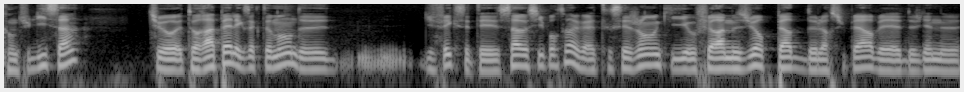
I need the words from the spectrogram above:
quand tu lis ça, tu te rappelles exactement de, du fait que c'était ça aussi pour toi. quoi. Tous ces gens qui au fur et à mesure perdent de leur superbe et deviennent euh,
